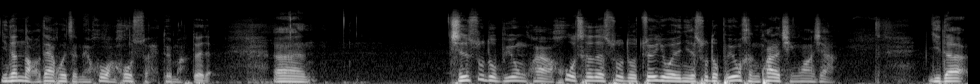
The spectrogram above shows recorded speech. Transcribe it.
你的脑袋会怎么样？会往后甩，对吗？对的。呃，其实速度不用快啊，后车的速度追尾你的速度不用很快的情况下，你的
